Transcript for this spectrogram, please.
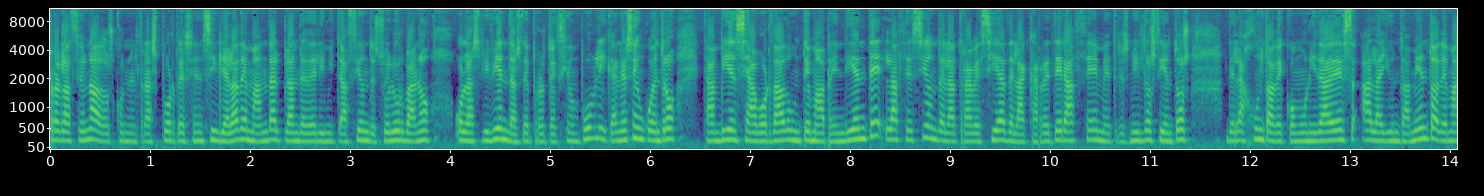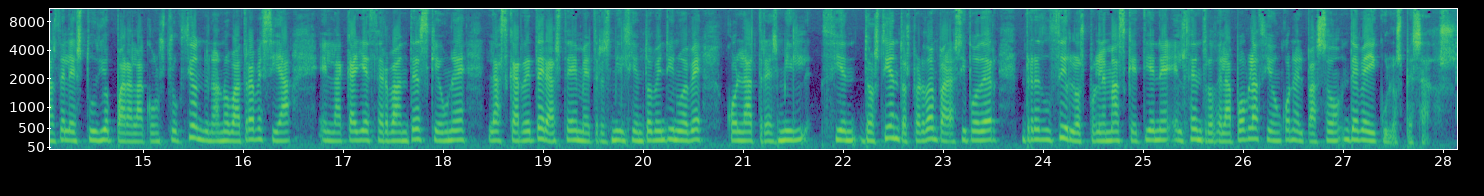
relacionados con el transporte sensible a la demanda, el plan de delimitación de suelo urbano o las viviendas de protección pública. En ese encuentro también se ha un tema pendiente, la cesión de la travesía de la carretera CM 3200 de la Junta de Comunidades al Ayuntamiento, además del estudio para la construcción de una nueva travesía en la calle Cervantes que une las carreteras CM 3129 con la 3200, perdón, para así poder reducir los problemas que tiene el centro de la población con el paso de vehículos pesados.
